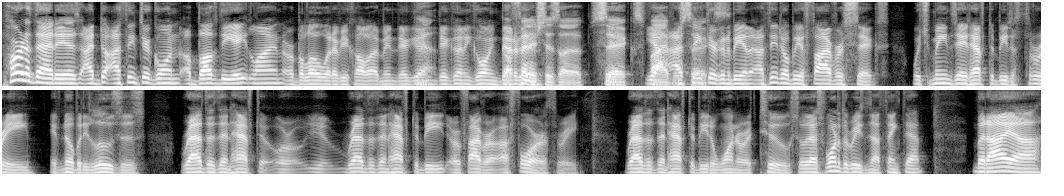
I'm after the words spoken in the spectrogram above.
part of that is I, do- I think they're going above the eight line or below whatever you call it. I mean they're going Yeah. they're going to going They'll better. than- finish as a six, yeah, five, or I six. think they're going to be. An, I think it'll be a five or six, which means they'd have to beat a three if nobody loses, rather than have to, or you know, rather than have to beat or five or a four or three, rather than have to beat a one or a two. So that's one of the reasons I think that. But I, uh,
